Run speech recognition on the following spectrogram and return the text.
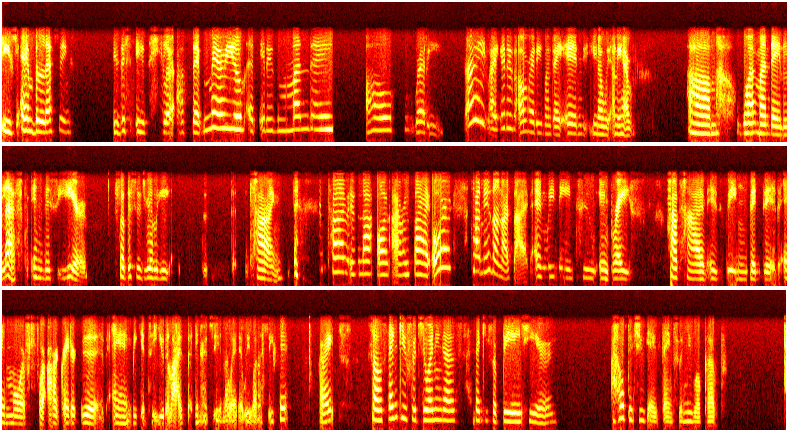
peace and blessings. This is Healer Auset Miriam, and it is Monday already. Right? Like it is already Monday, and you know we only have um one Monday left in this year, so this is really time. time is not on our side, or time is on our side, and we need to embrace how time is being bended and morphed for our greater good and begin to utilize the energy in the way that we want to see fit. All right. So thank you for joining us. Thank you for being here. I hope that you gave thanks when you woke up.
